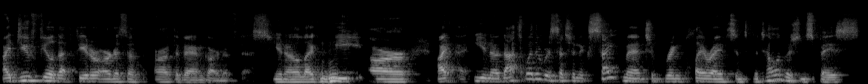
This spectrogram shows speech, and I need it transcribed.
I do feel that theater artists are, at the vanguard of this. You know, like mm-hmm. we are. I, you know, that's why there was such an excitement to bring playwrights into the television space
